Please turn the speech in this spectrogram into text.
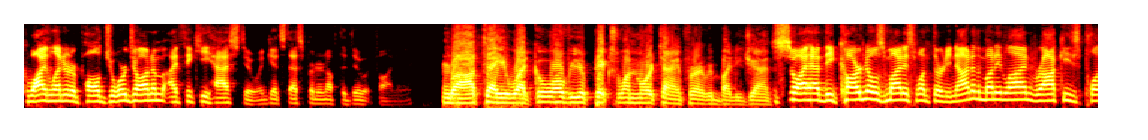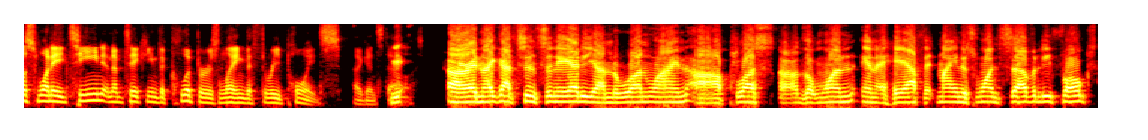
Kawhi Leonard or Paul George on him. I think he has to and gets desperate enough to do it finally. Well, I'll tell you what. Go over your picks one more time for everybody, Jon. So I have the Cardinals minus 139 on the money line, Rockies plus 118, and I'm taking the Clippers laying the three points against Yeah. Dallas. All right, and I got Cincinnati on the run line, uh, plus uh, the one and a half at minus 170, folks.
